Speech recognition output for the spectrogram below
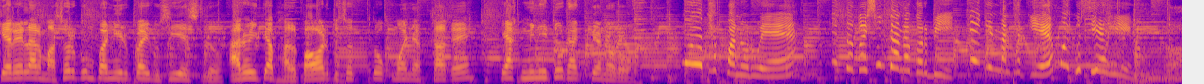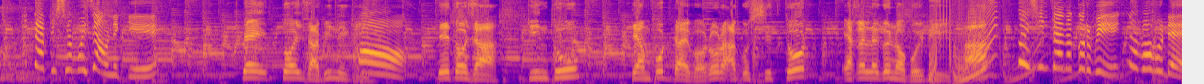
কেৰেলাৰ মাছৰ কোম্পানীৰ পৰাই গুচি আহিছিলোঁ আৰু এতিয়া ভালো পাৱাৰ পিছত তোক মই নেখাকে এক মিনিটো থাকপে নৰো। থাকবা এ কিন্তু তই চিন্তা নকৰবি কেইদিনমান থাকিয়ে মই গুচি আহিম। মই যাওঁ নেকি? তে তই যাবি নেকি? তে তই যা কিন্তু টেম্পুৰ ড্ৰাইভাৰৰ আগৰ চিটটোত একেলগে নবহিবি হা? তই নবহু দে।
